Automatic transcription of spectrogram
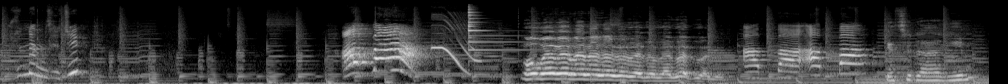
무슨 냄새지? 아빠! 어 왜 왜 왜 왜 왜 왜 왜 왜 왜왜 아빠, 아빠. 예츠라임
